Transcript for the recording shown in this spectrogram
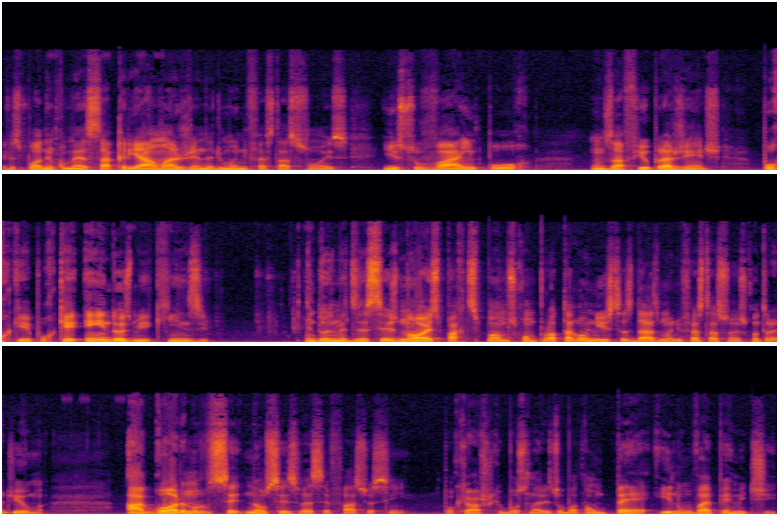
Eles podem começar a criar uma agenda de manifestações. E isso vai impor um desafio para a gente. Por quê? Porque em 2015, em 2016, nós participamos como protagonistas das manifestações contra Dilma. Agora não sei, não sei se vai ser fácil assim. Porque eu acho que o bolsonarismo vai botar um pé e não vai permitir.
